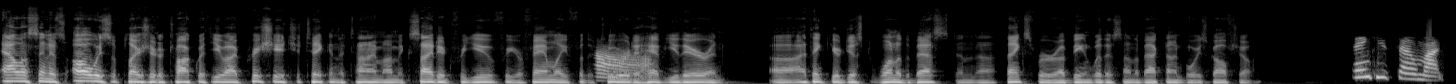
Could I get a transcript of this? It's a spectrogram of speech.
Allison, it's always a pleasure to talk with you. I appreciate you taking the time. I'm excited for you, for your family, for the Aww. tour to have you there, and uh, I think you're just one of the best. And uh, thanks for uh, being with us on the Back Nine Boys Golf Show. Thank you so much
